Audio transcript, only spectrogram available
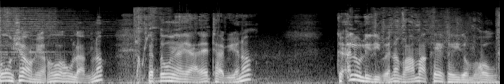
ကုန်းရှောင်းနေဟုတ်ဟုတ်လားမနော်က300ရတယ်ထပ်ပြီးနော် ကဲအဲ့လိုလေးဒီပဲနော်ဘာမှခက်ခဲတော့မဟုတ်ဘူး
